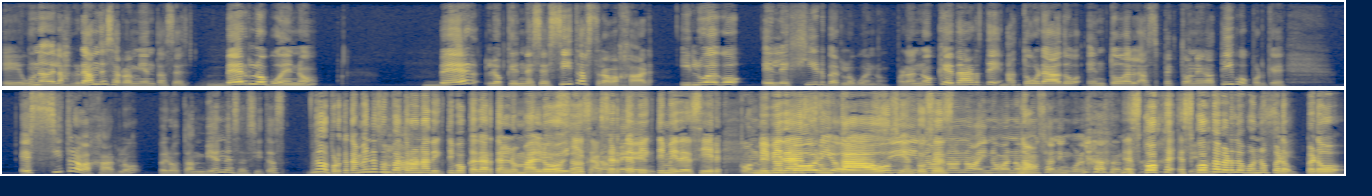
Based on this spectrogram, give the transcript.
eh, una de las grandes herramientas es ver lo bueno, ver lo que necesitas trabajar y luego elegir ver lo bueno, para no quedarte atorado en todo el aspecto negativo, porque es sí trabajarlo, pero también necesitas no, porque también es un patrón adictivo quedarte en lo malo y hacerte víctima y decir mi vida es un caos y entonces no, no, no, ahí no, vamos a ningún lado. Escoge, escoge ver lo bueno, pero, pero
